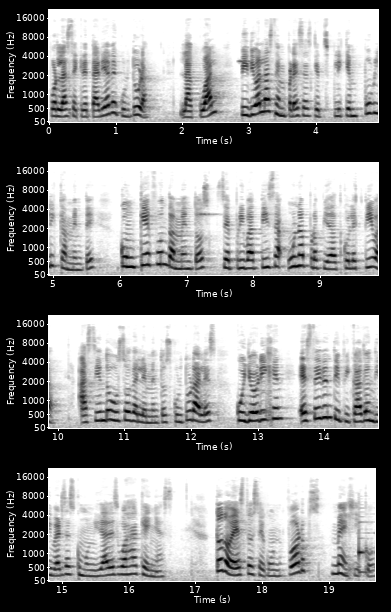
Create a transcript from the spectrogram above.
por la Secretaría de Cultura, la cual pidió a las empresas que expliquen públicamente con qué fundamentos se privatiza una propiedad colectiva, haciendo uso de elementos culturales cuyo origen está identificado en diversas comunidades oaxaqueñas. Todo esto según Forbes, México.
